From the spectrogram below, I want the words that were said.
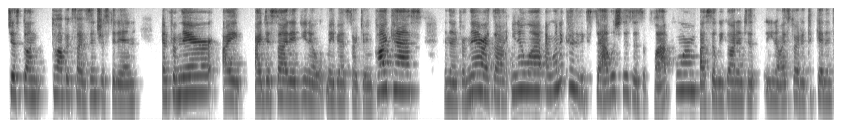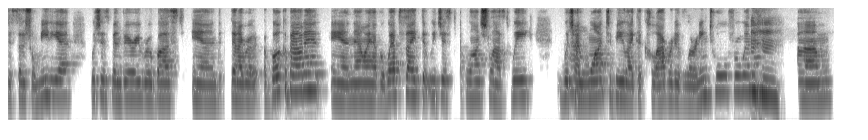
just on topics I was interested in. And from there, I, I decided, you know, maybe I'd start doing podcasts. And then from there, I thought, you know what, I want to kind of establish this as a platform. Uh, so we got into, you know, I started to get into social media, which has been very robust. And then I wrote a book about it. And now I have a website that we just launched last week which wow. I want to be like a collaborative learning tool for women. Mm-hmm. Um,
